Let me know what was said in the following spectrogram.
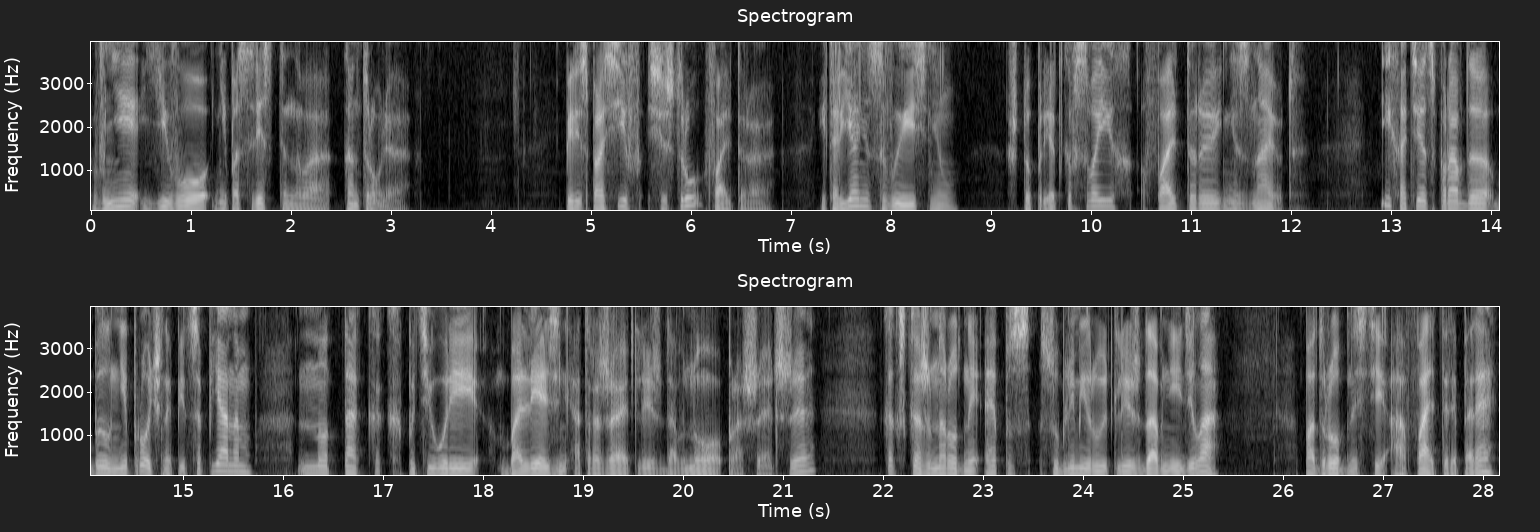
вне его непосредственного контроля. Переспросив сестру Фальтера, итальянец выяснил, что предков своих Фальтеры не знают. Их отец, правда, был не прочь напиться пьяным, но так как по теории болезнь отражает лишь давно прошедшее, как, скажем, народный эпос сублимирует лишь давние дела, подробности о Фальтере Пере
